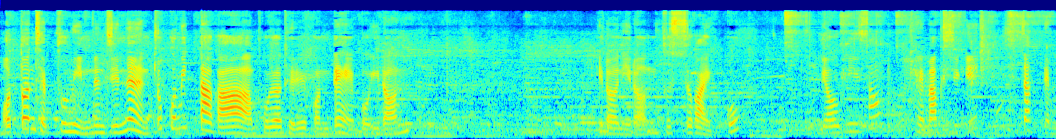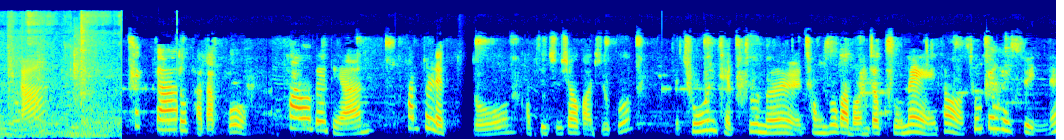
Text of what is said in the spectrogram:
어떤 제품이 있는지는 조금 이따가 보여드릴 건데 뭐 이런 이런 이런 부스가 있고 여기서 개막식이 시작됩니다. 책자도 받았고 사업에 대한 팜플렛도 같이 주셔가지고 좋은 제품을 정부가 먼저 구매해서 소개할 수 있는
